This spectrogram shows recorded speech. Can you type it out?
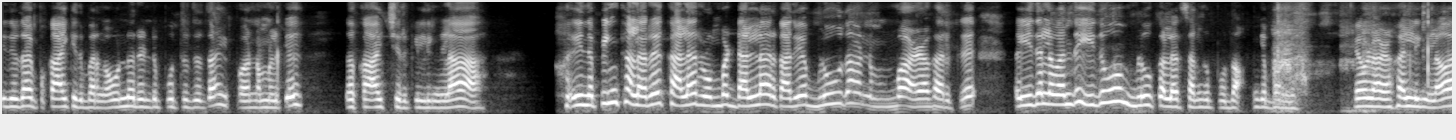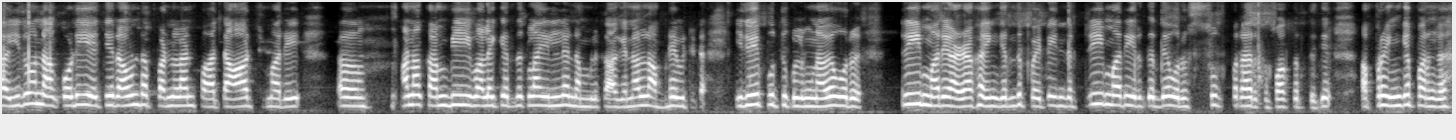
இதுதான் இப்போ காய்க்குது பாருங்க. ஒன்று ரெண்டு பூத்தது தான் இப்போ நம்மளுக்கு இதோ காய்ச்சிருக்கு இல்லைங்களா? இந்த பிங்க் கலரு கலர் ரொம்ப டல்லாக இருக்குது அதுவே ப்ளூ தான் ரொம்ப அழகாக இருக்குது இதில் வந்து இதுவும் ப்ளூ கலர் சங்குப்பூ தான். இங்கே பாருங்கள் எவ்வளோ அழகாக இல்லைங்களா? இதுவும் நான் கொடி ஏற்றி ரவுண்ட் அப் பண்ணலான்னு பார்த்தேன். ஆர்ச் மாதிரி. ஆனால் கம்பி வளைக்கிறதுக்கெலாம் இல்லை நம்மளுக்கு. ஆகினாலும் நான் அப்படியே விட்டுட்டேன். இதுவே பூத்துக்குள்ளுங்கனாவே ஒரு ட்ரீ மாதிரி அழகாக இங்கேருந்து போயிட்டு இந்த ட்ரீ மாதிரி இருக்கிறதே ஒரு சூப்பராக இருக்குது பார்க்குறதுக்கு அப்புறம் இங்கே பாருங்கள்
